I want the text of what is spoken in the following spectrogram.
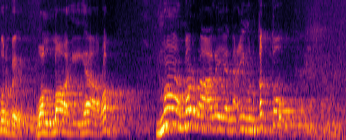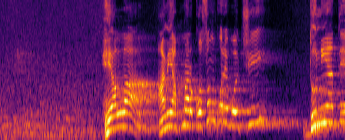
করবে হে আল্লাহ, আমি আপনার কসম করে বলছি, দুনিয়াতে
